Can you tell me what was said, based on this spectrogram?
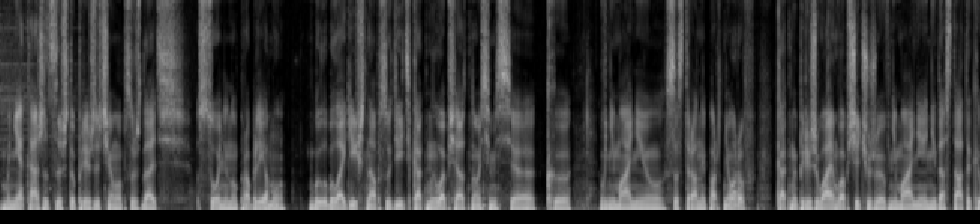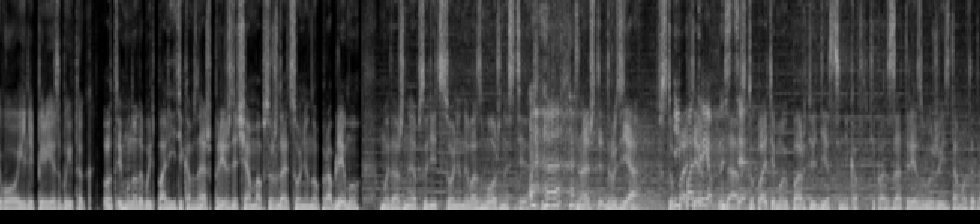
Мне кажется, что прежде чем обсуждать Сонину проблему, было бы логично обсудить, как мы вообще относимся к вниманию со стороны партнеров, как мы переживаем вообще чужое внимание, недостаток его или переизбыток. Вот ему надо быть политиком, знаешь, прежде чем обсуждать Сонину проблему, мы должны обсудить Сонины возможности. Знаешь, друзья, вступайте, да, вступайте в мою партию девственников, типа за трезвую жизнь там вот это.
